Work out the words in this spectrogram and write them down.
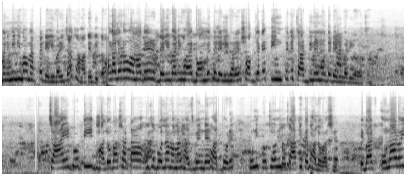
মানে মিনিমাম একটা ডেলিভারি চার্জ আমাদের দিতে হয়। ব্যাঙ্গালোরেও আমাদের ডেলিভারি হয়, বম্বেতে ডেলিভারি সব জায়গায় তিন থেকে চার দিনের মধ্যে ডেলিভারি হয়েছে। চায়ের প্রতি ভালোবাসাটা, ওই যে বললাম আমার হাজবেন্ডের হাত ধরে, উনি প্রচণ্ড চা খেতে ভালোবাসেন। এবার ওনার ওই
